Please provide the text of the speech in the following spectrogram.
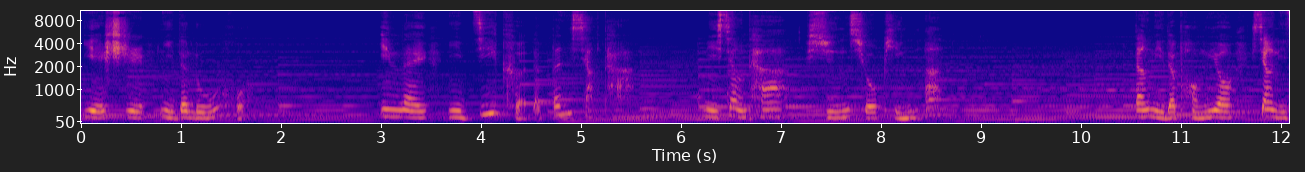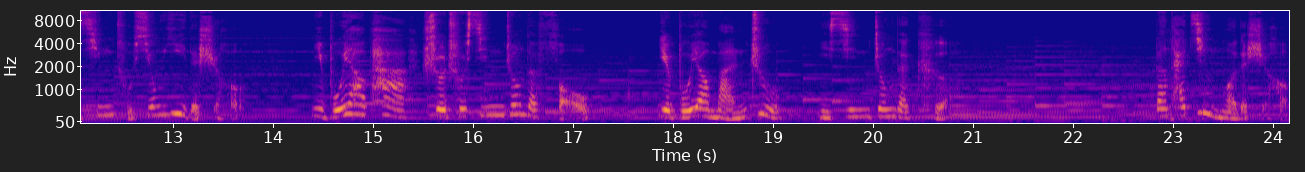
也是你的炉火，因为你饥渴地奔向他，你向他寻求平安。当你的朋友向你倾吐胸臆的时候，你不要怕说出心中的否，也不要瞒住你心中的渴。当他静默的时候，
